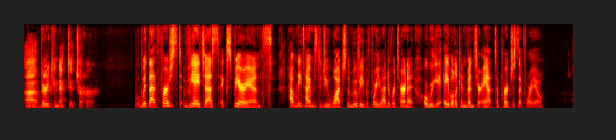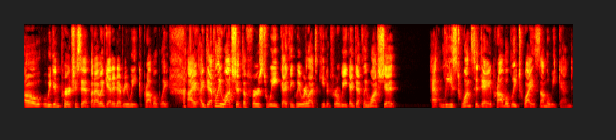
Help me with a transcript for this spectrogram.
uh, very connected to her. With that first VHS experience, how many times did you watch the movie before you had to return it? Or were you able to convince your aunt to purchase it for you? Oh, we didn't purchase it, but I would get it every week, probably. I, I definitely watched it the first week. I think we were allowed to keep it for a week. I definitely watched it at least once a day, probably twice on the weekend.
